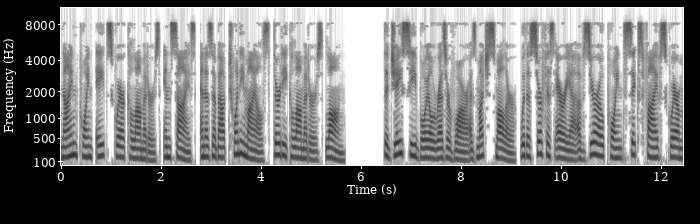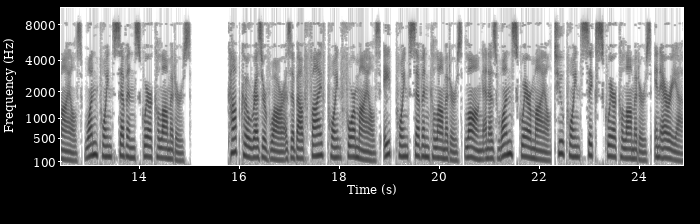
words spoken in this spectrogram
(9.8 square kilometers) in size and is about 20 miles (30 kilometers) long. The J.C. Boyle Reservoir is much smaller, with a surface area of 0.65 square miles 1.7 square kilometers. Copco Reservoir is about 5.4 miles 8.7 kilometers long and is 1 square mile 2.6 square kilometers in area.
